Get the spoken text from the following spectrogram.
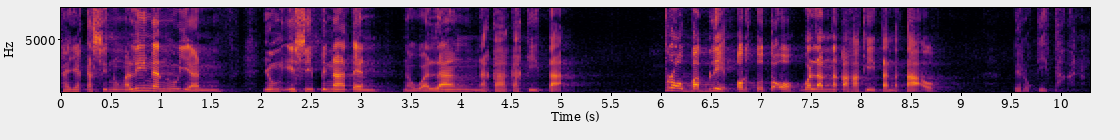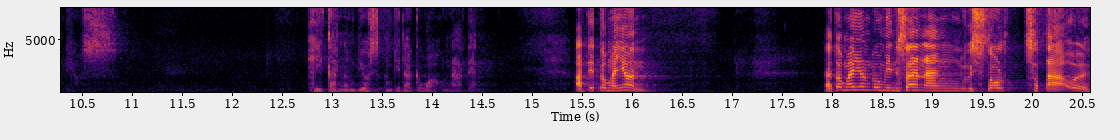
Kaya kasinungalingan ho yan, yung isipin natin na walang nakakakita. Probably, or totoo, walang nakakakita na tao. Pero kita ka ng Diyos. Kita ng Diyos ang ginagawa ko natin. At ito ngayon, ito ngayon kung minsan ang result sa tao eh.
